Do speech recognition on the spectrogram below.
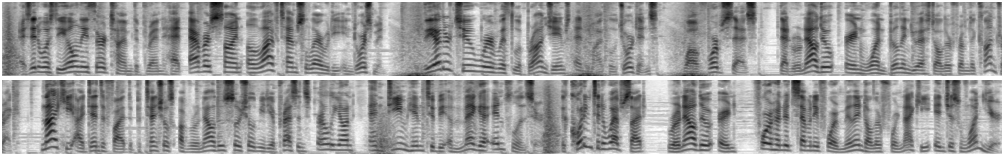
as it was the only third time the brand had ever signed a lifetime celebrity endorsement. The other two were with LeBron James and Michael Jordan's, while Forbes says that Ronaldo earned 1 billion US dollar from the contract. Nike identified the potentials of Ronaldo's social media presence early on and deemed him to be a mega influencer. According to the website, Ronaldo earned $474 million for Nike in just one year.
